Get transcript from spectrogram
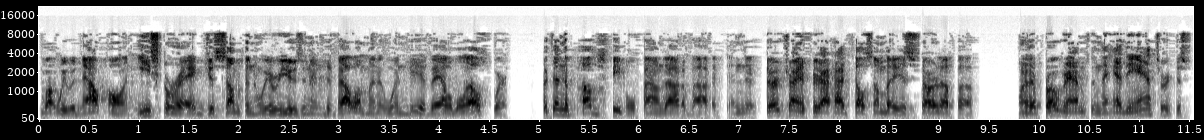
what we would now call an Easter egg, just something that we were using in development. It wouldn't be available elsewhere. But then the pubs people found out about it, and they're, they're trying to figure out how to tell somebody to start up a, one of their programs, and they had the answer. Just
